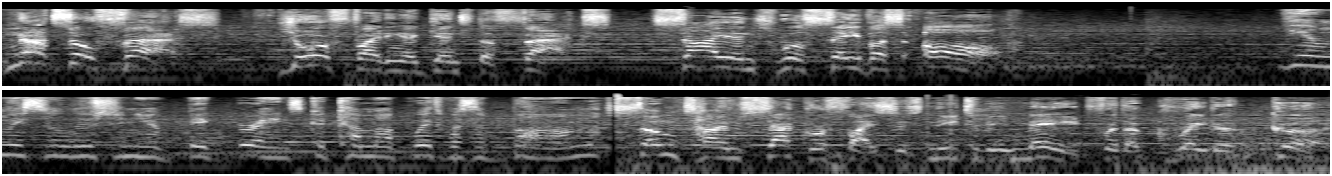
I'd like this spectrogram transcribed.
Not so fast! You're fighting against the facts. Science will save us all! The only solution your big brains could come up with was a bomb? Sometimes sacrifices need to be made for the greater good.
